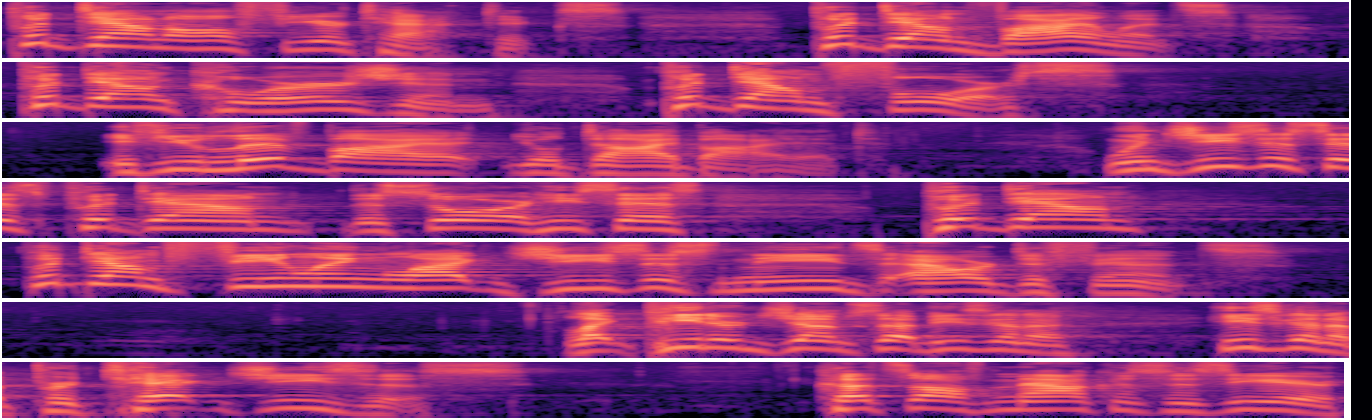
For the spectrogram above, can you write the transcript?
put down all fear tactics, put down violence, put down coercion, put down force. If you live by it, you'll die by it. When Jesus says put down the sword, he says put down put down feeling like Jesus needs our defense. Like Peter jumps up, he's to he's to protect Jesus. Cuts off Malchus's ear.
